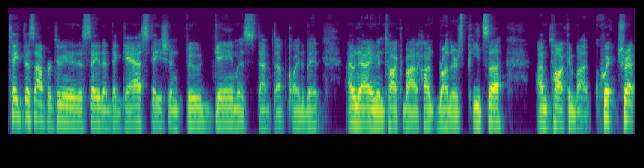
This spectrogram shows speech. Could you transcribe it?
take this opportunity to say that the gas station food game has stepped up quite a bit. I'm not even talking about Hunt Brothers Pizza. I'm talking about QuikTrip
